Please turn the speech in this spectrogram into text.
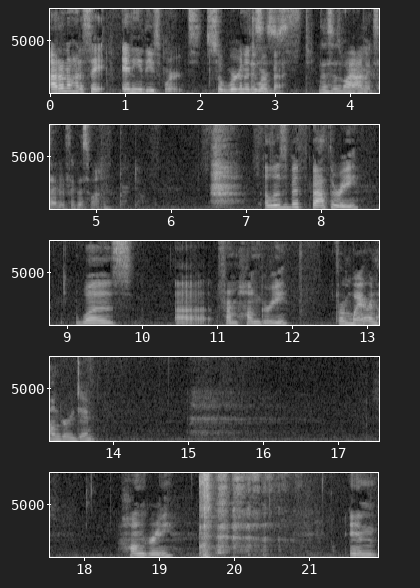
I don't know how to say any of these words, so we're gonna This do our is- best. This is why I'm excited for this one. Elizabeth Bathory was uh, from Hungary. From where in Hungary, James? Hungary in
